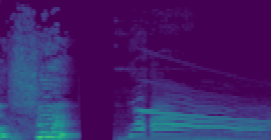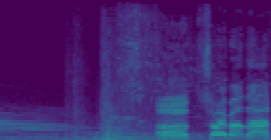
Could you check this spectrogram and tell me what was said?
Oh shit! Uh, sorry about that.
